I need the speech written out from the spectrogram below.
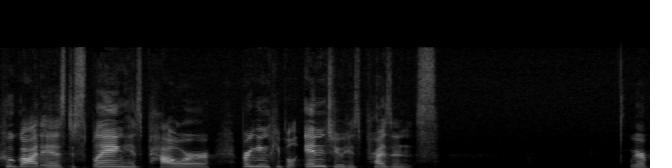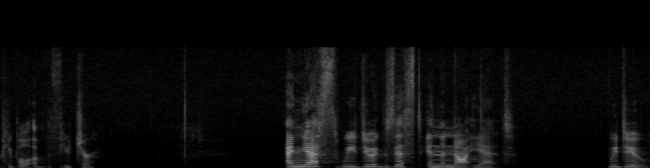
who God is, displaying his power, bringing people into his presence. We are people of the future. And yes, we do exist in the not yet. We do.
